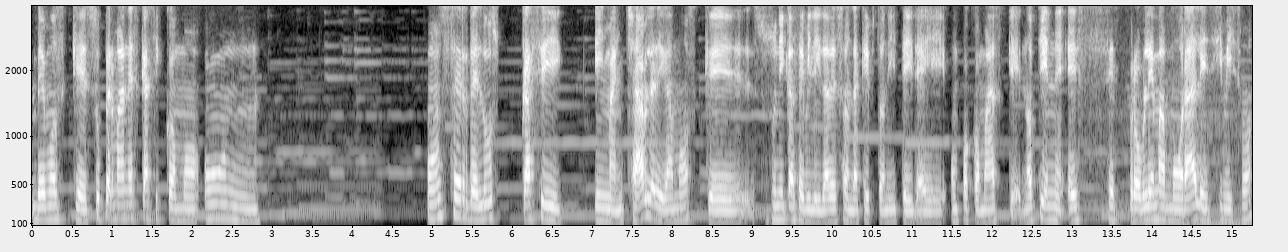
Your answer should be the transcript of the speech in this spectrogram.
vemos que Superman es casi como un, un ser de luz casi inmanchable, digamos, que sus únicas debilidades son la kriptonita y de ahí un poco más, que no tiene ese problema moral en sí mismo,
